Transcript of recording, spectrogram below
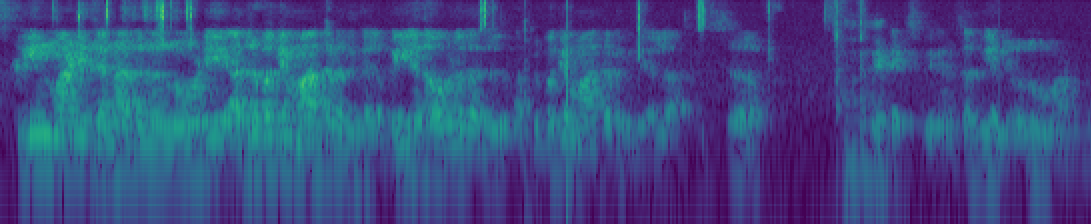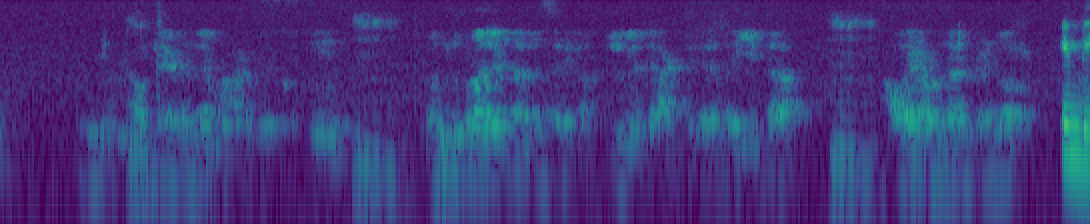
ಸ್ಕ್ರೀನ್ ಮಾಡಿ ಜನ ಅದನ್ನ ನೋಡಿ ಅದ್ರ ಬಗ್ಗೆ ಮಾತಾಡೋದಿದೆಯಲ್ಲ ಬೈಯದ ಹೊಗಳೋದು ಅದು ಅದ್ರ ಬಗ್ಗೆ ಮಾತಾಡೋದಿದೆಯಲ್ಲ ಇಟ್ಸ್ ಗ್ರೇಟ್ ಎಕ್ಸ್ಪೀರಿಯನ್ಸ್ ಅದು ಎಲ್ಲರೂ ಮಾಡ್ಬೋದು. ಮಾಡ್ಬೇಕು. ಒಂದು ಪ್ರಾಜೆಕ್ಟ್ ಆದ್ರೆ ಸರಿ ಫಿಲ್ಮ್ ಆಗ್ತಿದೆ ಅಂದ್ರೆ ಈ ತರ. Indie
